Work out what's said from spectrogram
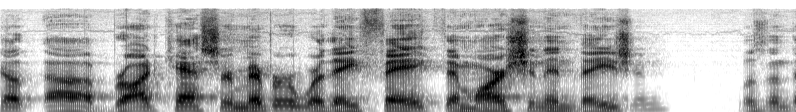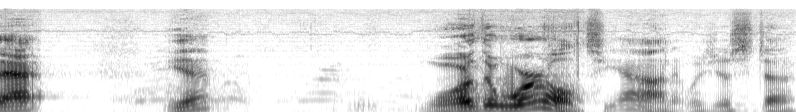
uh, broadcast, remember, where they faked the Martian invasion? Wasn't that? Yeah. War of the Worlds, yeah. And it was just a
